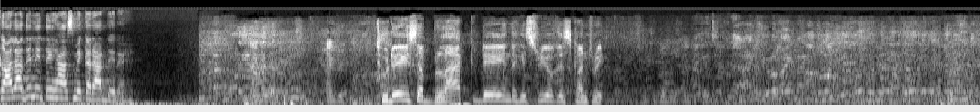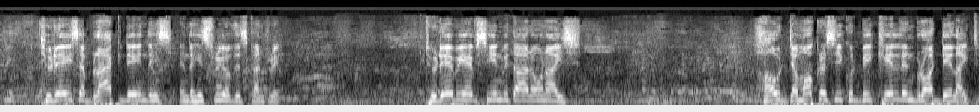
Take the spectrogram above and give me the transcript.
काला दिन इतिहास में करार दे रहे हैं। Today is a black day in the history of this country today is a black day in in the history of this country today we have seen with our own eyes how democracy could be killed in broad daylight.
